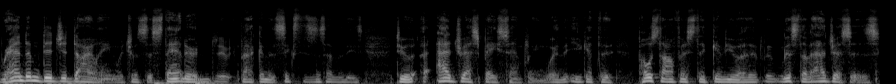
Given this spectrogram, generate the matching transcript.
random digit dialing, which was the standard back in the 60s and 70s, to address based sampling, where you get the post office to give you a list of addresses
